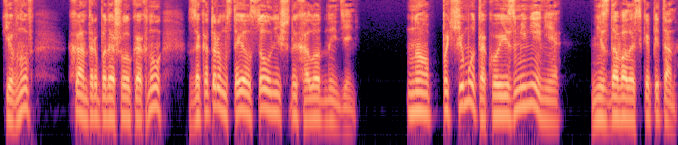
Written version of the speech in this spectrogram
Кивнув, Хантер подошел к окну, за которым стоял солнечный холодный день. «Но почему такое изменение?» — не сдавалась капитан.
